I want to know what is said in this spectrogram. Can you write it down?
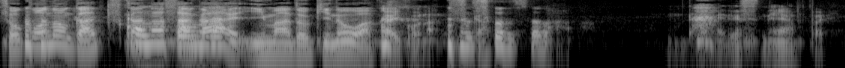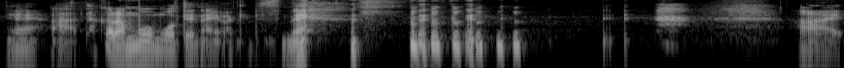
そこのガッツかなさがが今時の若い子なんですか。そうそう。あダメですね、やっぱりね。あだからもうモテないわけですね。はい。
